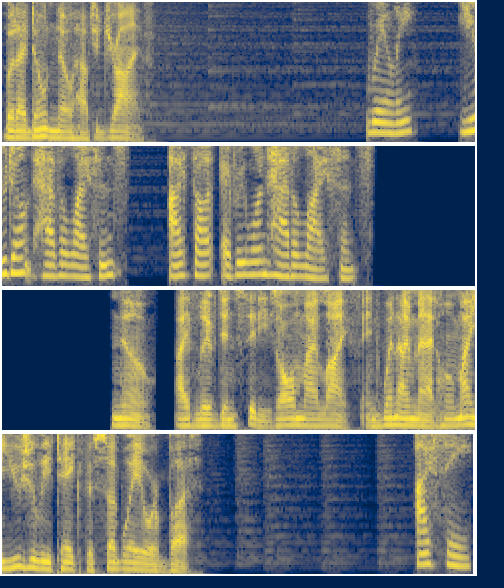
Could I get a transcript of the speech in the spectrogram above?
but I don't know how to drive. Really? You don't have a license? I thought everyone had a license. No, I've lived in cities all my life and when I'm at home I usually take the subway or bus. I see.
